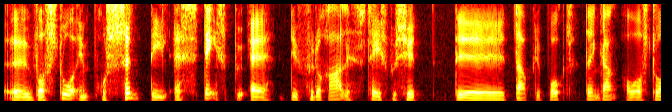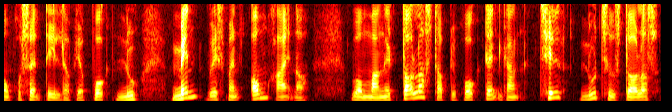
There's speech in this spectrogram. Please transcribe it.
øh, hvor stor en procentdel af, statsby- af det føderale statsbudget, det, der blev brugt dengang, og hvor stor en procentdel, der bliver brugt nu. Men hvis man omregner, hvor mange dollars, der blev brugt dengang til nutidsdollars,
